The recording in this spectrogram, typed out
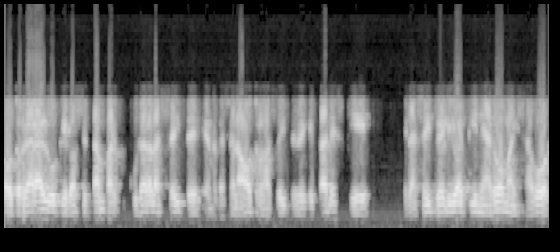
otorgar algo que lo hace tan particular al aceite en relación a otros aceites vegetales que el aceite de oliva tiene aroma y sabor.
